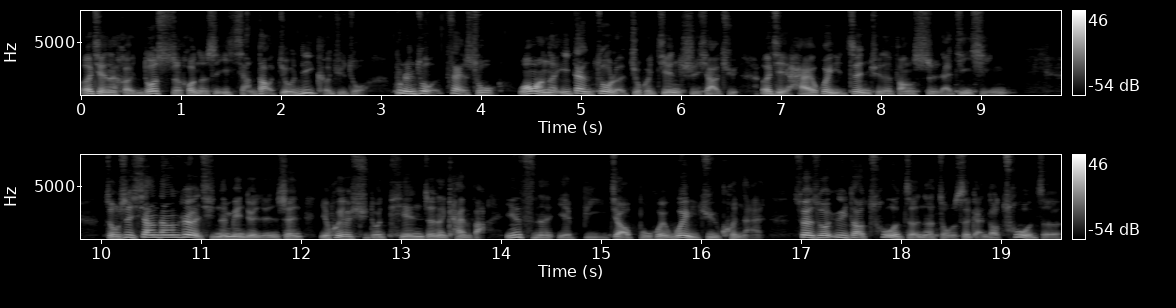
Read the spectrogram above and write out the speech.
而且呢很多时候呢是一想到就立刻去做。不能做再说，往往呢，一旦做了就会坚持下去，而且还会以正确的方式来进行，总是相当热情的面对人生，也会有许多天真的看法，因此呢，也比较不会畏惧困难。虽然说遇到挫折呢，总是感到挫折，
